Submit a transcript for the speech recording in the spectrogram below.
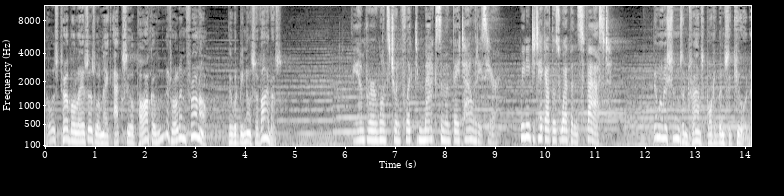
Those turbo lasers will make Axial Park a literal inferno. There would be no survivors. The Emperor wants to inflict maximum fatalities here. We need to take out those weapons fast. Demolitions and transport have been secured.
